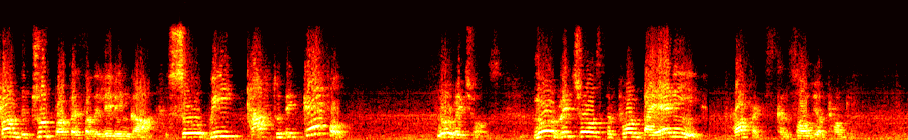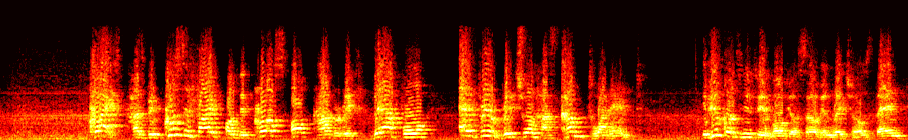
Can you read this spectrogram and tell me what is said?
from the true prophets of the living God. So we have to be careful. No rituals, No rituals performed by any prophets can solve your problem. Christ has been crucified on the cross of Calvary. Therefore, every ritual has come to an end. If you continue to involve yourself in rituals, then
